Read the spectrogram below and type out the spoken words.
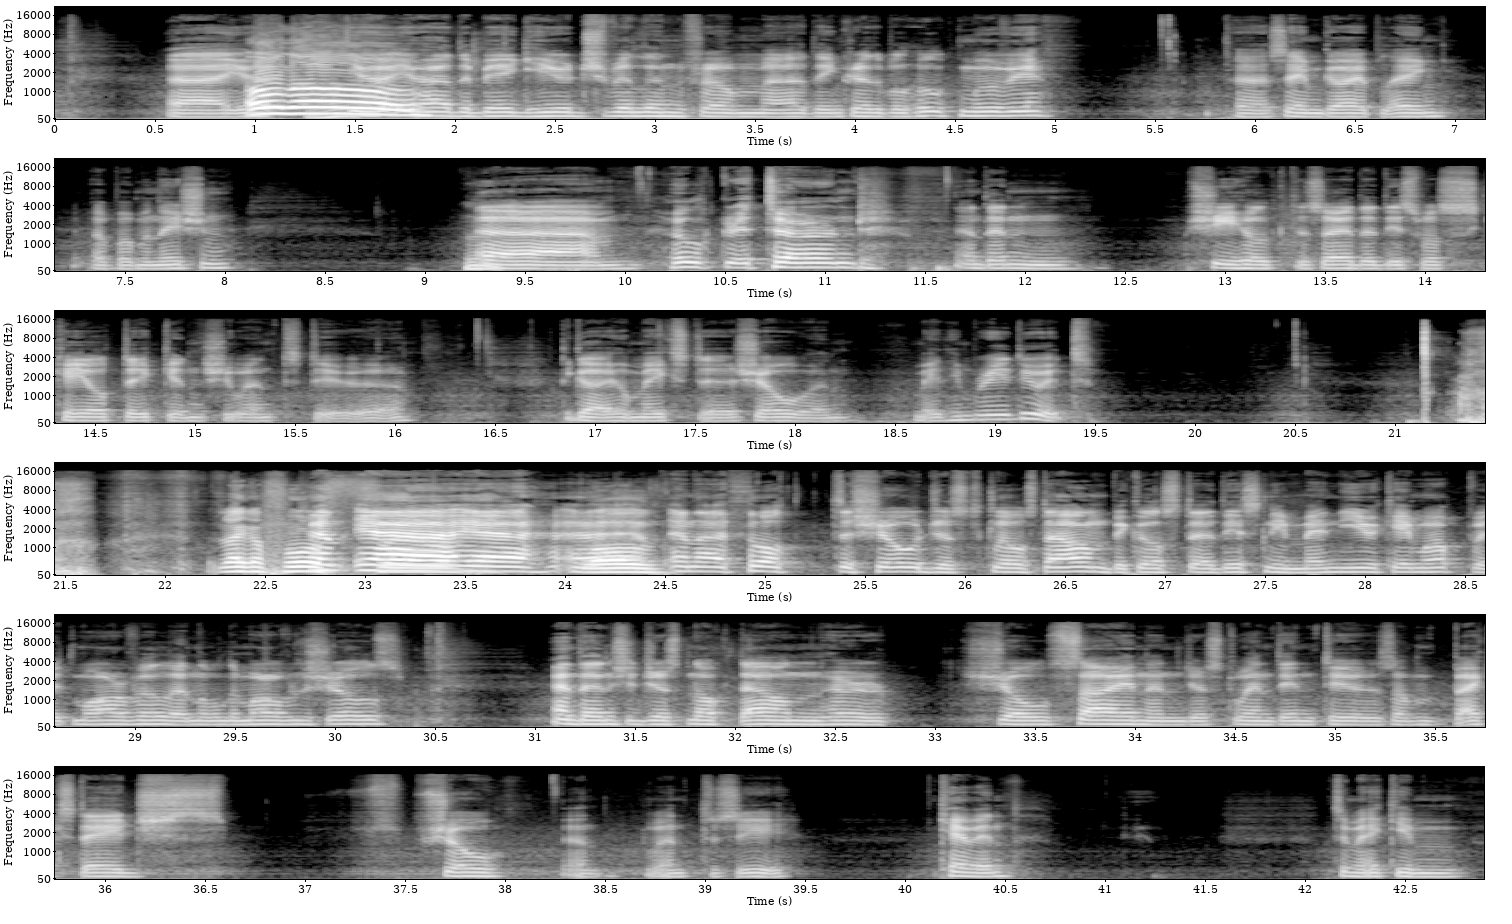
Uh, you Oh, no! You, you had the big, huge villain from uh, the Incredible Hulk movie. Uh, same guy playing Abomination. Hmm. Um, Hulk returned, and then She-Hulk decided this was chaotic, and she went to uh, the guy who makes the show and made him redo it. Like a fourth. and, yeah, uh, yeah. Uh, well- and, and I thought the show just closed down because the Disney menu came up with Marvel and all the Marvel shows, and then she just knocked down her show sign and just went into some backstage show and went to see Kevin to make him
